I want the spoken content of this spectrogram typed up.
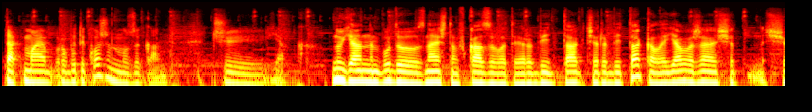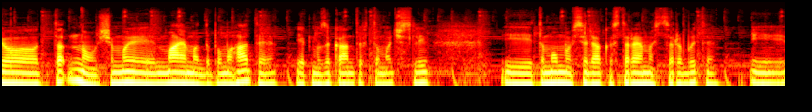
Так має робити кожен музикант? Чи як? Ну, я не буду, знаєш, там вказувати, робіть так чи робіть так, але я вважаю, що, що, та, ну, що ми маємо допомагати, як музиканти в тому числі. І тому ми всіляко стараємось це робити. І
